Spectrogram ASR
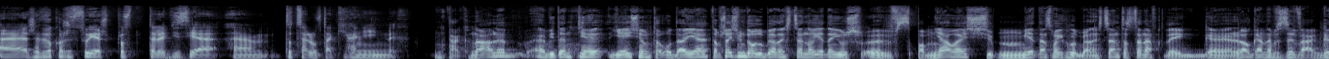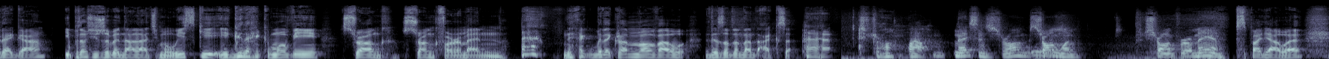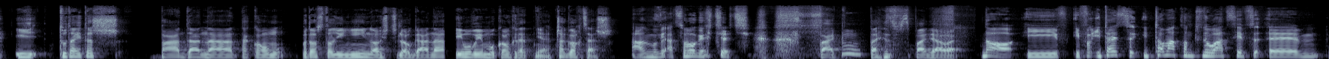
e, że wykorzystujesz po prostu telewizję e, do celów takich, a nie innych. Tak, no ale ewidentnie jej się to udaje. To przejdźmy do ulubionych scen. O jednej już y, wspomniałeś. Mm, Jedna z moich ulubionych scen to scena, w której e, Logan wzywa Grega i prosi, żeby nalać mu whisky i Greg mówi strong, strong for a man. Jakby reklamował dezodorant Axe. Strong. Wow. Nice and strong. Strong one. Strong for a man. Wspaniałe. I tutaj też pada na taką prostolinijność Logana i mówi mu konkretnie, czego chcesz. A on mówi, a co mogę chcieć? Tak, to jest wspaniałe. No i, i, i, to, jest, i to ma kontynuację w,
